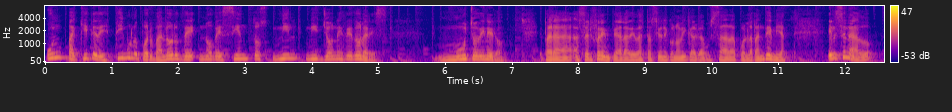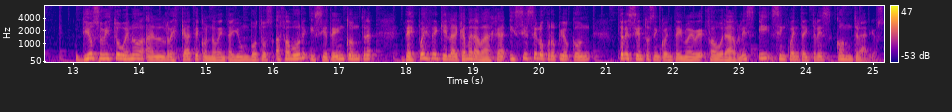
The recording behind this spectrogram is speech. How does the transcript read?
un paquete de estímulo por valor de 900 mil millones de dólares. Mucho dinero para hacer frente a la devastación económica causada por la pandemia. El Senado dio su visto bueno al rescate con 91 votos a favor y 7 en contra, después de que la Cámara Baja hiciese lo propio con 359 favorables y 53 contrarios.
